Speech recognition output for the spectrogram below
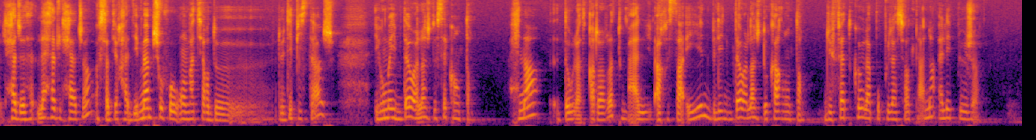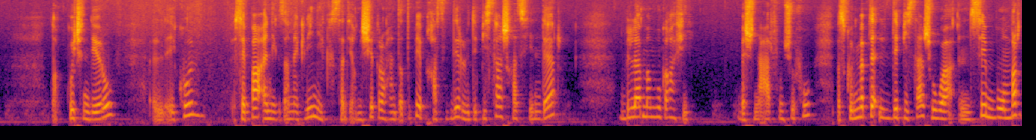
الحاجه لا هاد الحاجه c'est-à-dire هذه ميم شوفوا اون ماتيغ دو دو ديبيستاج هما يبداو على لاج دو 50 ans حنا الدوله قررت مع الاخصائيين بلي نبداو على لاج دو 40 ans du fait que la population تاعنا elle est plus jeune دونك واش نديرو يكون سي با ان اكزامان كلينيك c'est-à-dire ماشي تروح عند الطبيب خاص دير لو ديبيستاج خاص يندار بلا ماموغرافي باش نعرفوا نشوفوا باسكو المبدا الديبيستاج هو نصيبوا مرض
